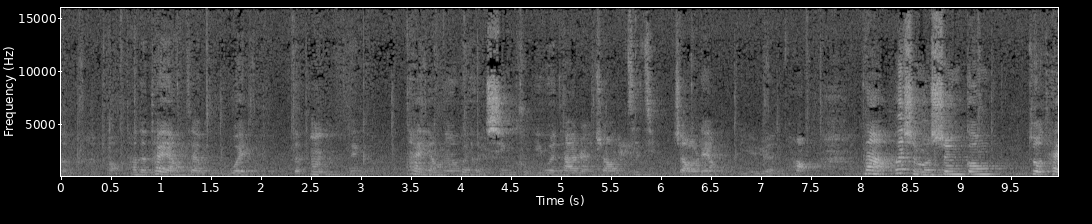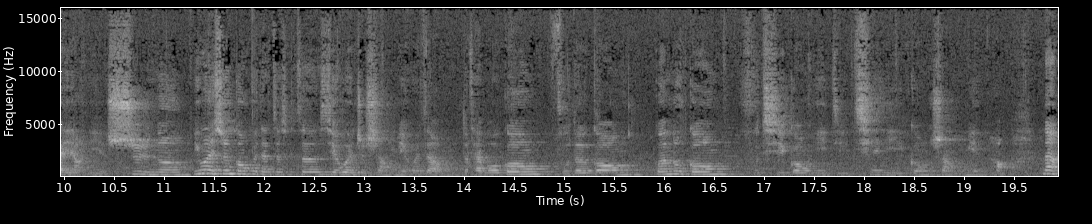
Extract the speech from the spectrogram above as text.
的，哦，他的太阳在五位的，嗯，那个太阳呢会很辛苦，因为它燃烧自己照亮别人，哈。那为什么身宫？坐太阳也是呢，因为身宫会在这这些位置上面，会在我们的财帛宫、福德宫、官禄宫、夫妻宫以及迁移宫上面哈。那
